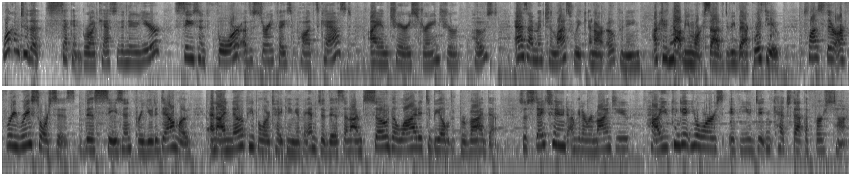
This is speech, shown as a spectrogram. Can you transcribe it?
Welcome to the second broadcast of the new year, season four of the Stirring Faith podcast. I am Cherry Strange, your host. As I mentioned last week in our opening, I could not be more excited to be back with you. Plus, there are free resources this season for you to download. And I know people are taking advantage of this, and I'm so delighted to be able to provide them. So stay tuned. I'm going to remind you how you can get yours if you didn't catch that the first time.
